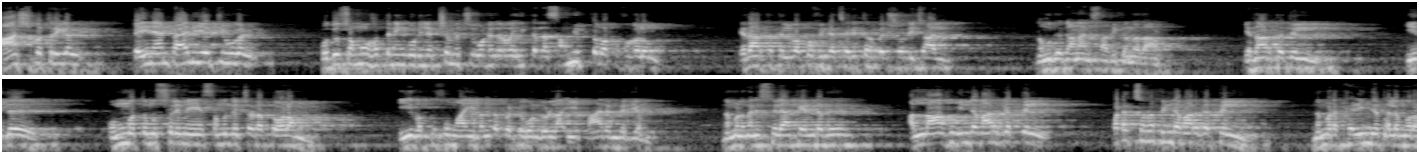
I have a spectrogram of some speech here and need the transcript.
ആശുപത്രികൾ പെയിൻ ആൻഡ് പാലിയേറ്റീവുകൾ പൊതുസമൂഹത്തിനെയും കൂടി ലക്ഷ്യം വെച്ചുകൊണ്ട് നിർവഹിക്കുന്ന സംയുക്ത വഖഫുകളും യഥാർത്ഥത്തിൽ വഖഫിന്റെ ചരിത്രം പരിശോധിച്ചാൽ നമുക്ക് കാണാൻ സാധിക്കുന്നതാണ്. യഥാർത്ഥത്തിൽ ഇത് ഉമ്മത്ത് മുസ്ലിമെ സംബന്ധിച്ചിടത്തോളം ഈ വഖഫുമായി ബന്ധപ്പെട്ടുകൊണ്ടുള്ള ഈ പാരമ്പര്യം നമ്മൾ മനസ്സിലാക്കേണ്ടത് അള്ളാഹുവിന്റെ മാർഗത്തിൽ പടച്ചുറപ്പിന്റെ മാർഗത്തിൽ നമ്മുടെ കഴിഞ്ഞ തലമുറ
